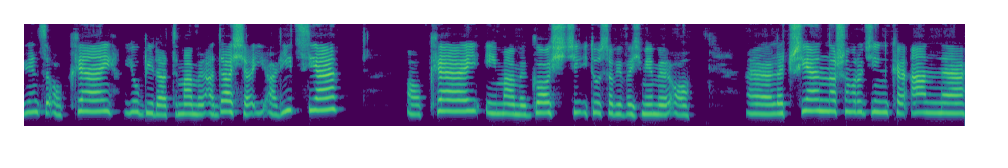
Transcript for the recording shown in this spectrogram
Więc okej. Jubilat mamy Adasia i Alicję. Okej. I mamy gości. I tu sobie weźmiemy o e, Lecien, naszą rodzinkę, Annę.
